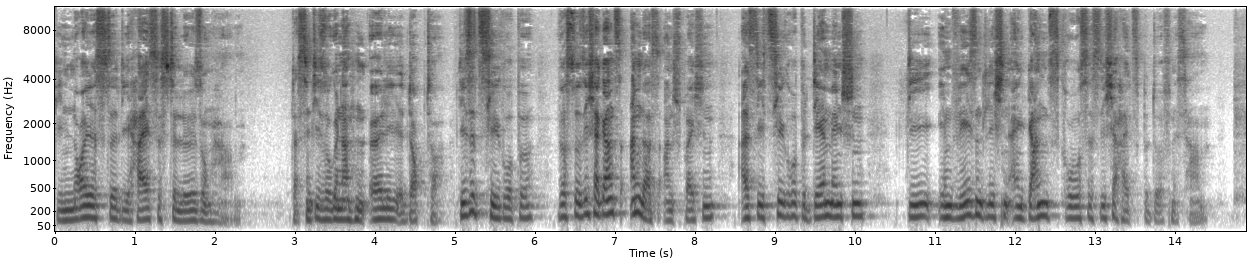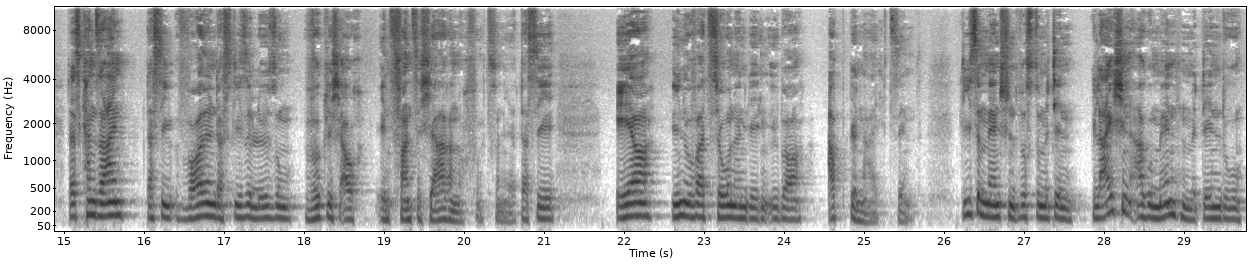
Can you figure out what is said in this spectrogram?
die neueste, die heißeste Lösung haben. Das sind die sogenannten Early Adopter. Diese Zielgruppe wirst du sicher ganz anders ansprechen als die Zielgruppe der Menschen, die im Wesentlichen ein ganz großes Sicherheitsbedürfnis haben. Das kann sein, dass sie wollen, dass diese Lösung wirklich auch in 20 Jahren noch funktioniert, dass sie eher Innovationen gegenüber abgeneigt sind. Diese Menschen wirst du mit den gleichen Argumenten, mit denen du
